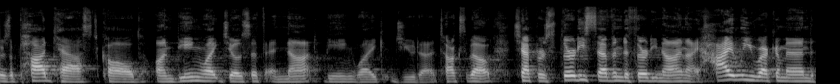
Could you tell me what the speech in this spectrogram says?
There's a podcast called On Being Like Joseph and Not Being Like Judah. It talks about chapters 37 to 39. I highly recommend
